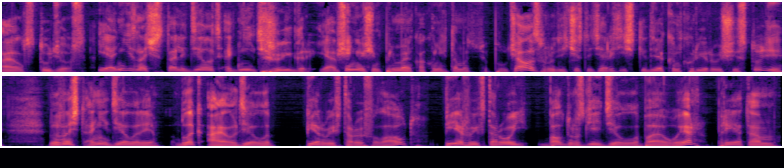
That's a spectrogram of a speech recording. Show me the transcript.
Isle Studios. И они, значит, стали делать одни и те же игры. Я вообще не очень понимаю, как у них там это все получалось. Вроде чисто теоретически две конкурирующие студии. Но, значит, они делали... Black Isle делала первый и второй Fallout. Первый и второй Baldur's Gate делала BioWare. При этом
